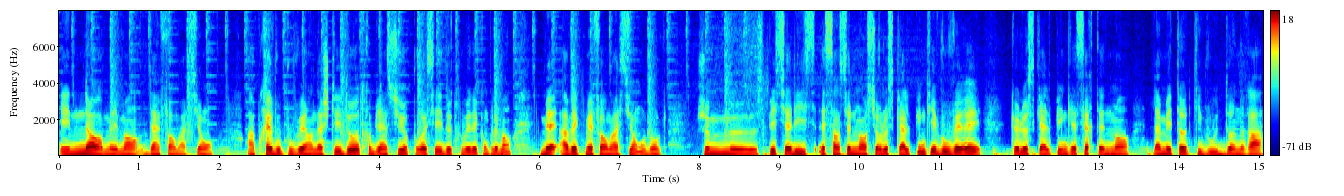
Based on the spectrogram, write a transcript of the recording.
énormément d'informations. Après vous pouvez en acheter d'autres bien sûr pour essayer de trouver des compléments, mais avec mes formations, donc je me spécialise essentiellement sur le scalping et vous verrez que le scalping est certainement la méthode qui vous donnera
